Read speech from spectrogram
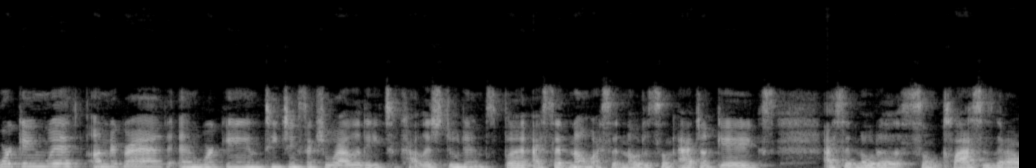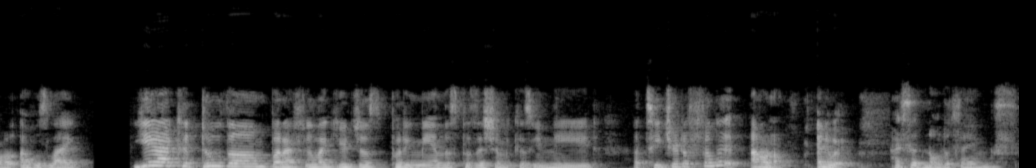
working with undergrad and working and teaching sexuality to college students. But I said no. I said no to some adjunct gigs. I said no to some classes that I, I was like, yeah, I could do them, but I feel like you're just putting me in this position because you need a teacher to fill it. I don't know. Anyway, I said no to things.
